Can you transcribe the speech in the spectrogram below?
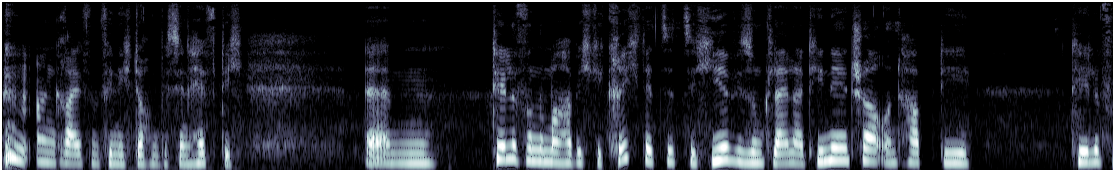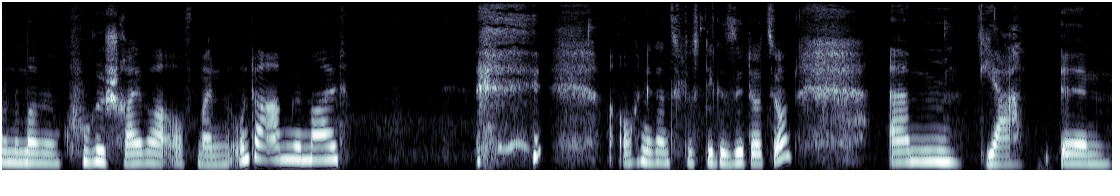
angreifen, finde ich doch ein bisschen heftig. Ähm, Telefonnummer habe ich gekriegt. Jetzt sitze ich hier wie so ein kleiner Teenager und habe die Telefonnummer mit dem Kugelschreiber auf meinen Unterarm gemalt. Auch eine ganz lustige Situation. Ähm, ja, ähm,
